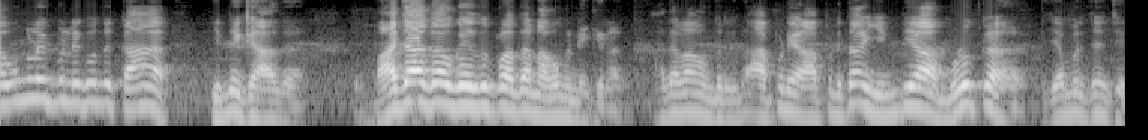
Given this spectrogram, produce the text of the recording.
அவங்களும் இப்போ இன்றைக்கி வந்து கா இன்றைக்கி அது பாஜகவுக்கு எதிர்ப்பாக தான் அவங்க நிற்கிறாங்க அதெல்லாம் வந்துருக்குது அப்படி அப்படி தான் இந்தியா முழுக்க எமர்ஜென்சி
